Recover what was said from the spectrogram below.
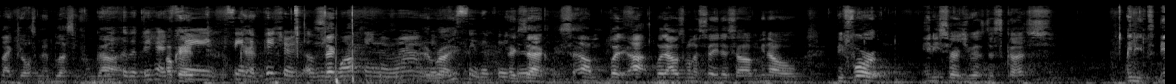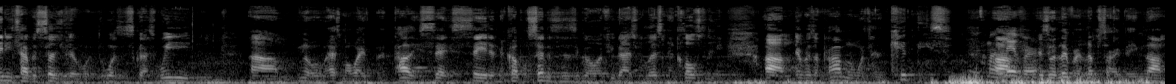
like the ultimate blessing from God. Because if they had Okay, seen, seen okay. the pictures of me walking around, right. you see the pictures. Exactly. So, um, but uh, but I was going to say this. Um, you know, before any surgery was discussed, any any type of surgery that was discussed, we, um, you know, as my wife probably said, said in a couple sentences ago, if you guys were listening closely, um, there was a problem with her kidneys. With my um, liver. It's her liver. I'm sorry, babe. Um,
